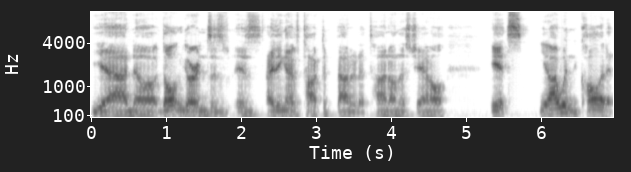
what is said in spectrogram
Yeah, no, Dalton Gardens is is I think I've talked about it a ton on this channel. It's you know I wouldn't call it a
